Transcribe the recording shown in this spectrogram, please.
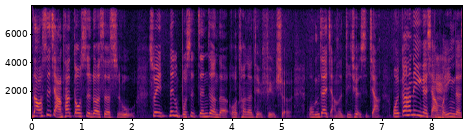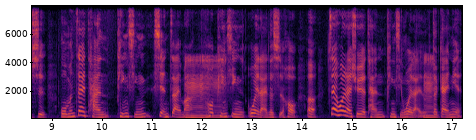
老实讲，它都是垃圾食物，所以那个不是真正的 alternative future。我们在讲的的确是这样。我刚刚另一个想回应的是，我们在谈平行现在嘛，然后平行未来的时候，呃，在未来学也谈平行未来的概念。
